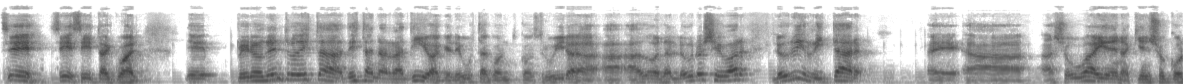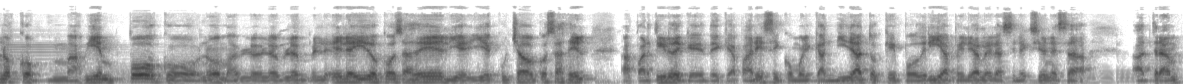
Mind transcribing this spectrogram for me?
Sí, sí, sí, tal cual. Eh, pero dentro de esta, de esta narrativa que le gusta con- construir a, a- a Donald, logró llevar, logró irritar eh, a, a Joe Biden, a quien yo conozco más bien poco, ¿no? Más- lo- lo- lo- he leído cosas de él y he, y he escuchado cosas de él a partir de que, de que aparece como el candidato que podría pelearle las elecciones a, a Trump.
